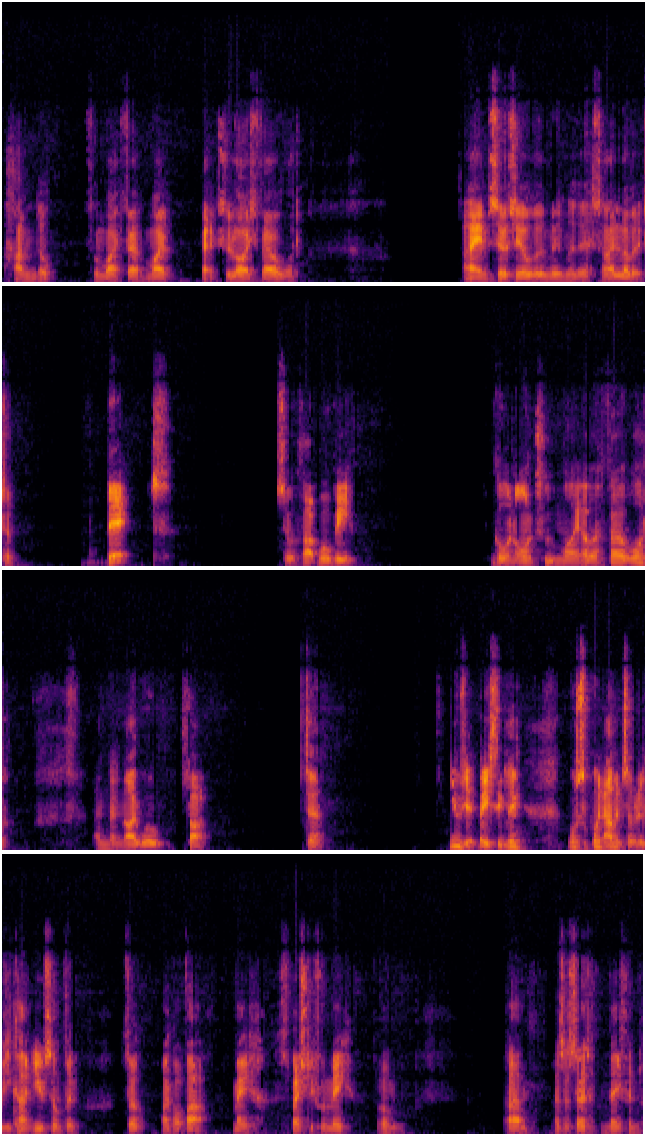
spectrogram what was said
handle for my my extra large ferro rod. I am seriously over the moon with this. I love it to bits. So that will be going on to my other ferro rod, and then I will start to use it basically. What's the point having something if you can't use something? So I got that made especially for me from um, as I said Nathan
